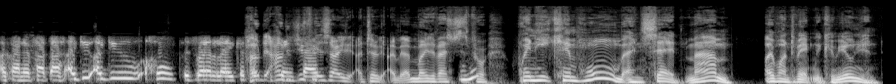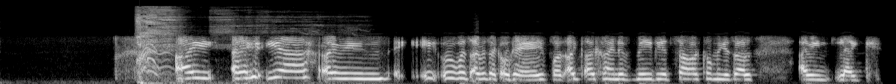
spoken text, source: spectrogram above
I kind of had that. I do, I do hope as well. Like, How, like how did you feel? Sorry, I, tell- I I might have asked this before. When he came home and said, Ma'am, I want to make my communion. I, I, yeah, I mean, it, was. I was like, okay, but I, I kind of maybe it saw it coming as well. I mean, like,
